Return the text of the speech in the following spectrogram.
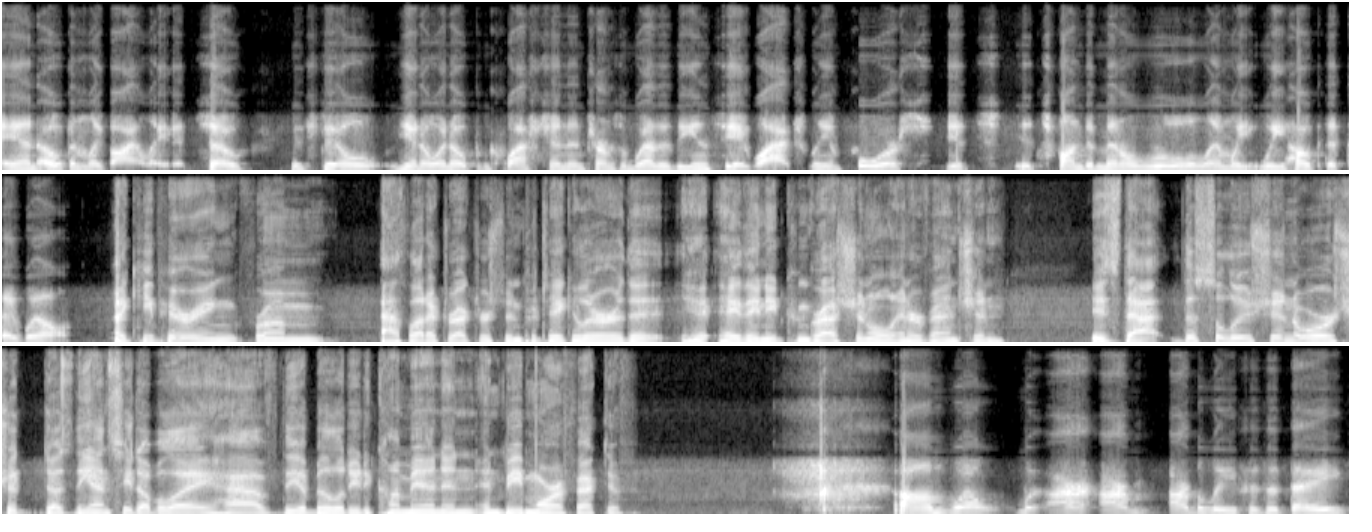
and openly violated. So it's still, you know, an open question in terms of whether the NCAA will actually enforce its its fundamental rule, and we, we hope that they will. I keep hearing from athletic directors in particular that hey they need congressional intervention. Is that the solution, or should does the NCAA have the ability to come in and, and be more effective? Um, well, our, our our belief is that they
